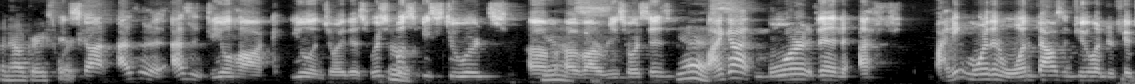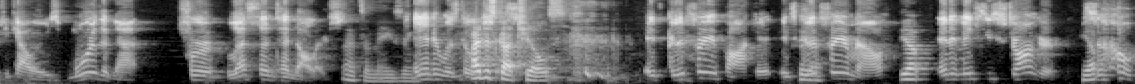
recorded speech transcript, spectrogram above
and how grace And works. Scott, as a as a deal hawk, you'll enjoy this. We're supposed to be stewards um, Yes. of our resources. Yes, I got more than a, I think more than one thousand two hundred fifty calories, more than that, for less than ten dollars, That's amazing. and it was delicious. I just got chills. It's good for your pocket. It's good Yeah. for your mouth, yep. and it makes you stronger. Yep. So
